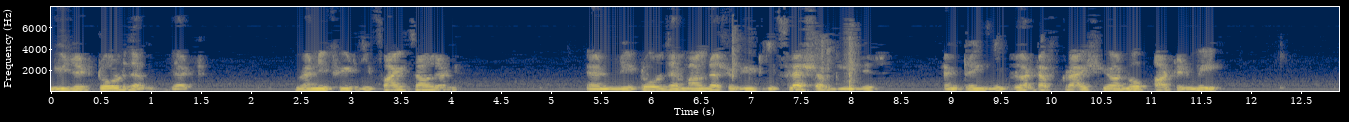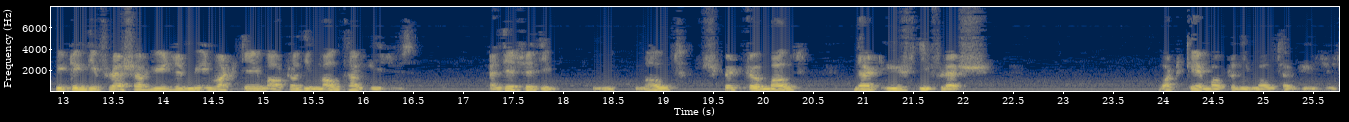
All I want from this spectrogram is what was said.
Jesus told them that when he feed the 5,000, and he told them, unless you eat the flesh of Jesus and drink the blood of Christ, you are no part in me. Eating the flesh of Jesus means what came out of the mouth of Jesus. And this is the mouth, spiritual mouth that eats the flesh. What came out of the mouth of Jesus.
